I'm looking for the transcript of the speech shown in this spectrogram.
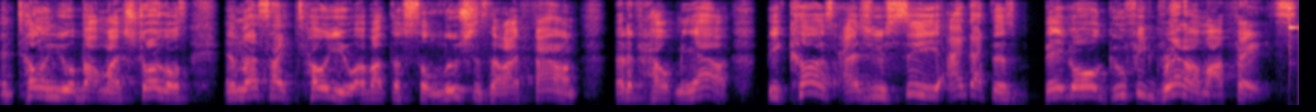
and telling you about my struggles unless I tell you about the solutions that I found that have helped me out. Because as you see, I got this big old goofy grin on my face.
